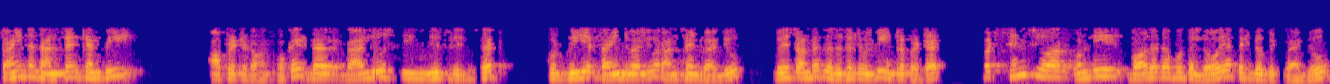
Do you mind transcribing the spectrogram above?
signed and unsigned can be operated on okay? The values in this register could be a signed value or unsigned value. Based on that the result will be interpreted but since you are only bothered about the lower 32 bit value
